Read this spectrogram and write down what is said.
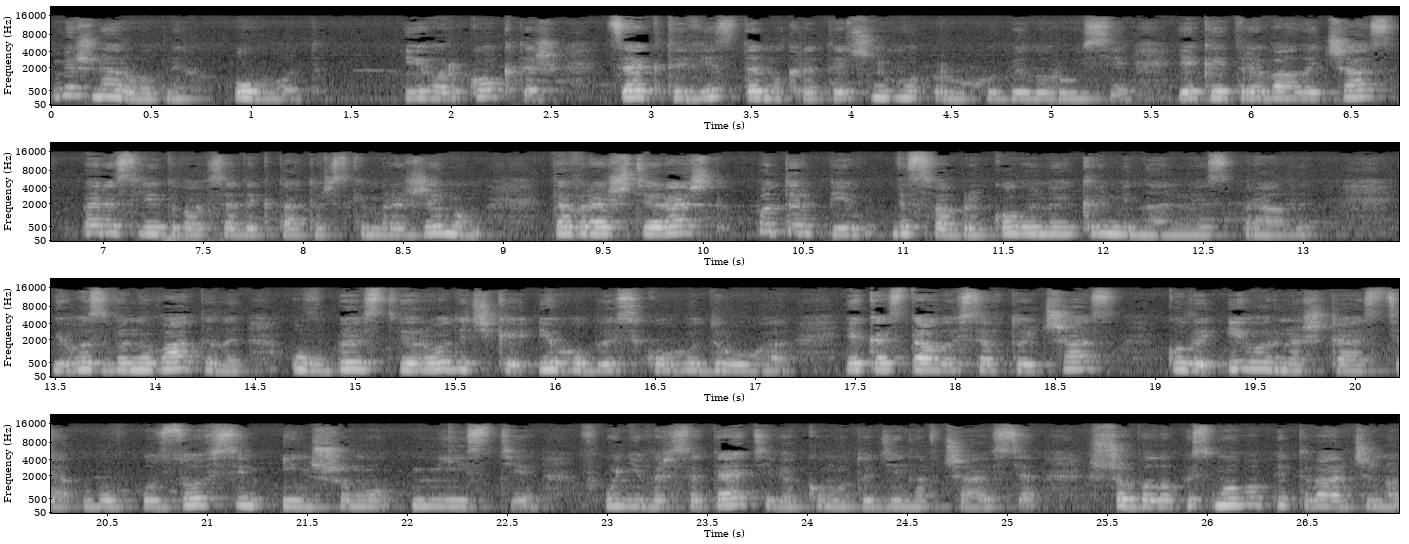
міжнародних угод. Ігор Коктиш це активіст демократичного руху Білорусі, який тривалий час переслідувався диктаторським режимом та, врешті-решт, потерпів від сфабрикованої кримінальної справи. Його звинуватили у вбивстві родички його близького друга, яке сталося в той час, коли Ігор, на щастя, був у зовсім іншому місті, в університеті, в якому тоді навчався, що було письмово підтверджено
